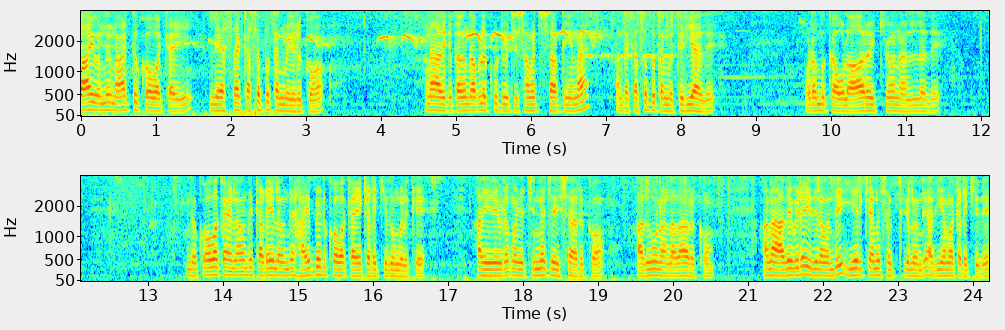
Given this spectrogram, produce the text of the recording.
காய் வந்து நாட்டு கோவக்காய். லேசாக கசப்புத்தன்மை இருக்கும். ஆனால் அதுக்கு தகுந்தாப்புல கூட்டு வச்சு சமைச்சு சாப்பிட்டிங்கன்னா அந்த கசப்பு தன்மை தெரியாது. உடம்புக்கு அவ்வளோ ஆரோக்கியம் நல்லது. இந்த கோவக்காயெல்லாம் வந்து கடையில் வந்து ஹைப்ரிட் கோவக்காயை கிடைக்கிது உங்களுக்கு. அது இதை விட கொஞ்சம் சின்ன சைஸாக இருக்கும். அதுவும் நல்லா தான் இருக்கும். ஆனால் அதை விட இதில் வந்து இயற்கையான சத்துக்கள் வந்து அதிகமாக கிடைக்கிது.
